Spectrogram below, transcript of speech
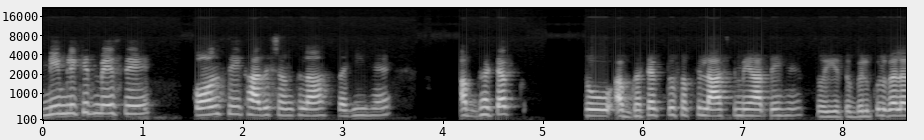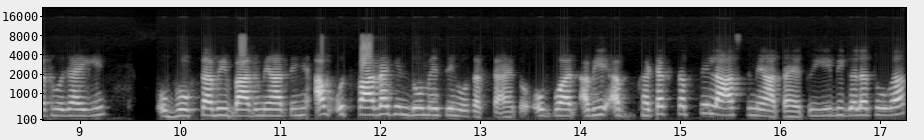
निम्नलिखित में से कौन सी खाद्य श्रृंखला सही है? अब घटक तो अब घटक तो सबसे लास्ट में आते हैं तो ये तो बिल्कुल गलत हो जाएगी। उपभोक्ता भी बाद में आते हैं। अब उत्पादक इन दो में से हो सकता है तो उपवाद, अभी अब घटक सबसे लास्ट में आता है तो ये भी गलत होगा।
